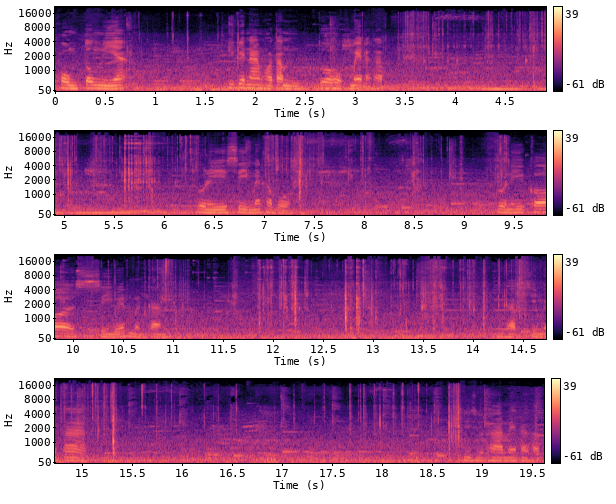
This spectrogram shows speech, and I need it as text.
โครงตรงนี้ที่เวียดนามเขาทำตัว 6 เมตรนะครับ ตัวนี้ 4 เมตรครับผมตัวนี้ก็ 4 เมตรเหมือนกันนี่ครับ4เมตร5 4.5 เมตรนะครับ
